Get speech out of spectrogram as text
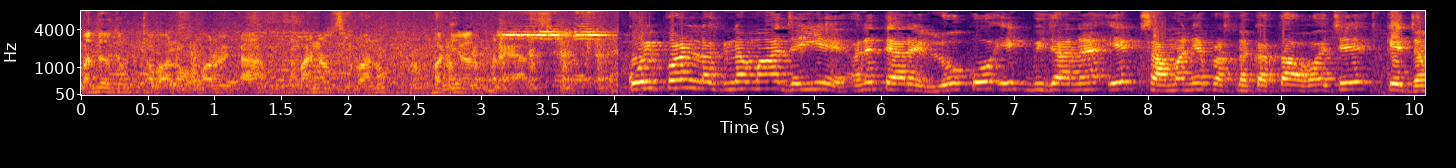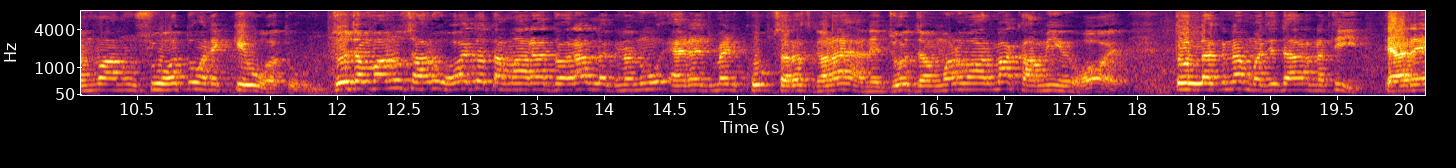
મદદરૂપ થવાનો અમારો એક માનવ સેવાનો ભગીરથ પ્રયાસ છે. કોઈ પણ લગ્નમાં જઈએ અને ત્યારે લોકો એકબીજાને એક સામાન્ય પ્રશ્ન કરતા હોય છે કે જમવાનું શું હતું અને કેવું હતું. જો જમવાનું સારું હોય તો તમારા દ્વારા લગ્નનું એરેન્જમેન્ટ ખૂબ સરસ ગણાય અને જો જમણવારમાં ખામી હોય તો લગ્ન મજેદાર નથી. ત્યારે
